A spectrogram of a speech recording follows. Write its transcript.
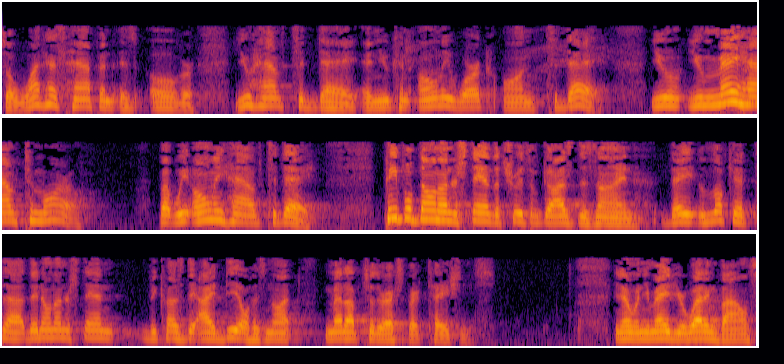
So what has happened is over. You have today, and you can only work on today. You, you may have tomorrow, but we only have today. People don't understand the truth of God's design. They look at, uh, they don't understand because the ideal has not met up to their expectations. You know, when you made your wedding vows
